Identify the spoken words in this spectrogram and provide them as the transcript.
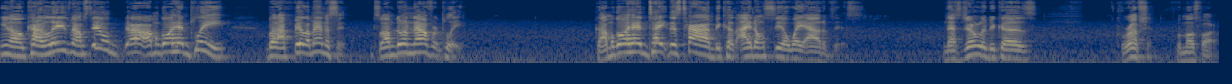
you know, kind of leaves me. I'm still, I'm gonna go ahead and plead, but I feel I'm innocent. So I'm doing an Alford plea. I'm gonna go ahead and take this time because I don't see a way out of this. And that's generally because corruption, for most part.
